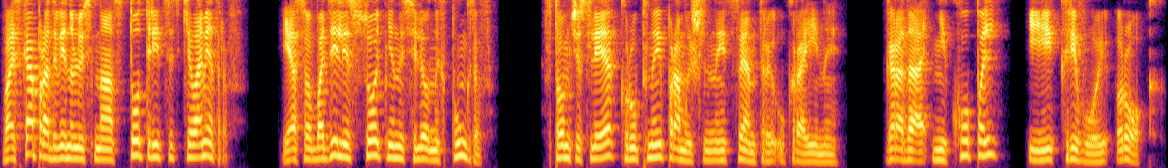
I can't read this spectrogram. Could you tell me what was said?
Войска продвинулись на 130 километров и освободили сотни населенных пунктов, в том числе крупные промышленные центры Украины, города Никополь и Кривой Рог.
